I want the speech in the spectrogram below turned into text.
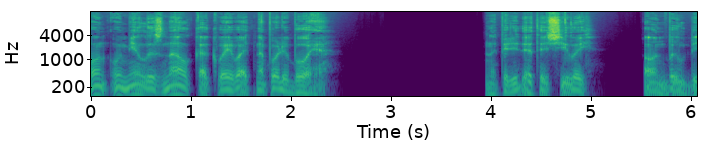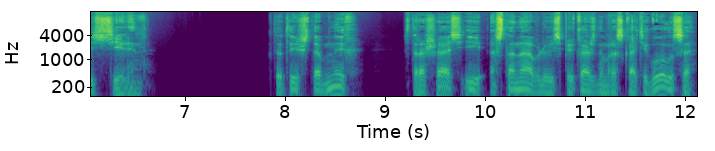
он умел и знал, как воевать на поле боя. Но перед этой силой он был бессилен. Кто-то из штабных, страшась и останавливаясь при каждом раскате голоса,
